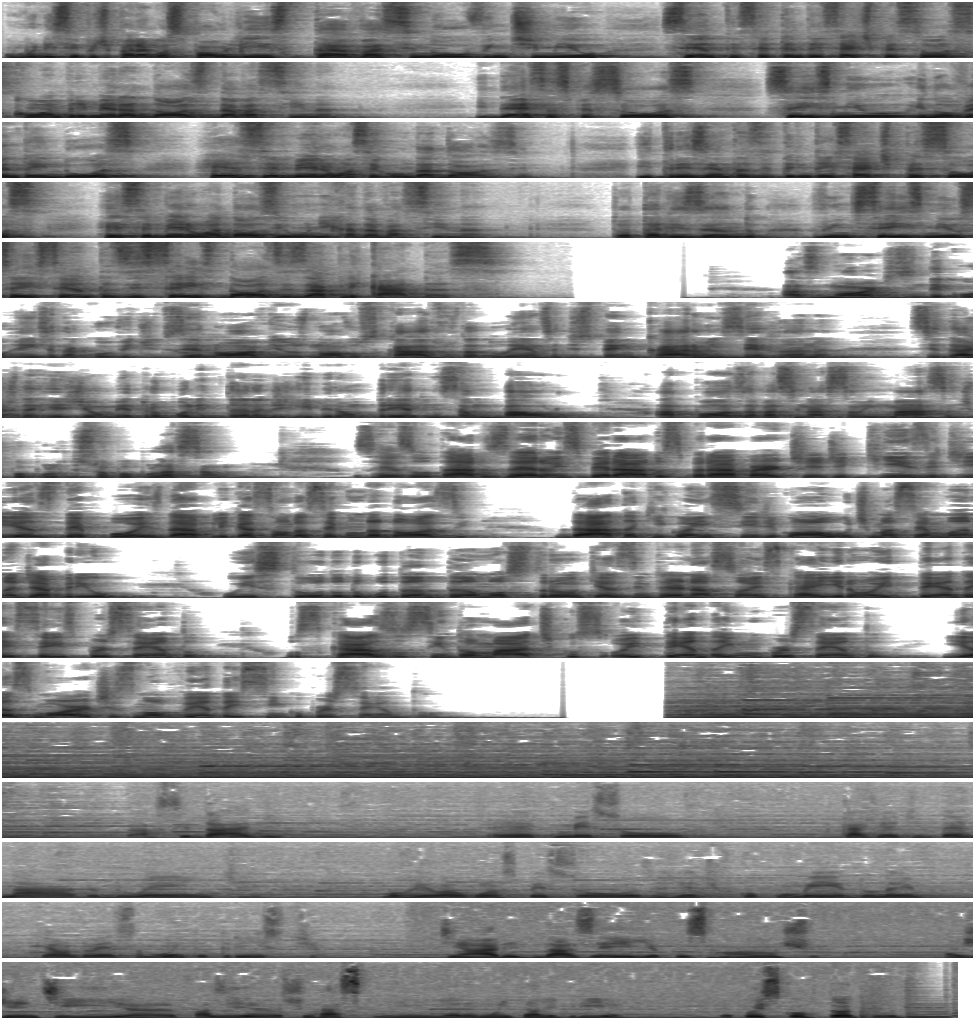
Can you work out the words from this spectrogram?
O município de Paraguas Paulista vacinou 20.177 pessoas com a primeira dose da vacina. E dessas pessoas, 6.092 receberam a segunda dose. E 337 pessoas receberam a dose única da vacina, totalizando 26.606 doses aplicadas. As mortes em decorrência da Covid-19 e os novos casos da doença despencaram em Serrana cidade da região metropolitana de Ribeirão Preto, em São Paulo, após a vacinação em massa de, de sua população. Os resultados eram esperados para a partir de 15 dias depois da aplicação da segunda dose, data que coincide com a última semana de abril. O estudo do Butantan mostrou que as internações caíram 86%, os casos sintomáticos 81% e as mortes 95%. Cidade é, começou com a gente internada, doente, morreu algumas pessoas, a gente ficou com medo, né? Que é uma doença muito triste. Tinha área de lazer, ia para os ranchos, a gente ia, fazia churrasquinho, era muita alegria. Depois cortou tudo.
